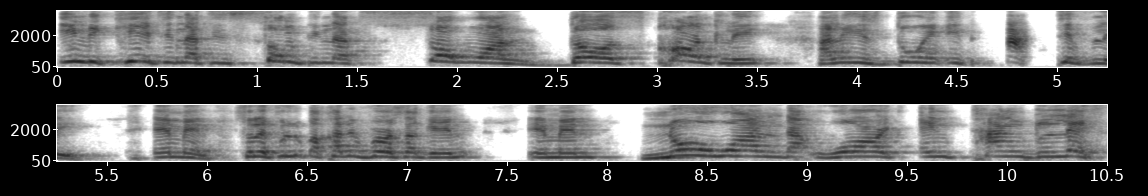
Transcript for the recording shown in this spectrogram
indicating that it's something that someone does currently and he is doing it actively. Amen. So if you look back at the verse again, amen. No one that war it entangleth.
